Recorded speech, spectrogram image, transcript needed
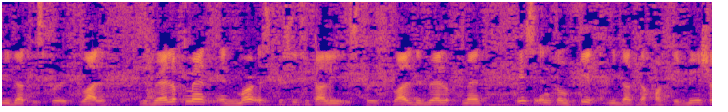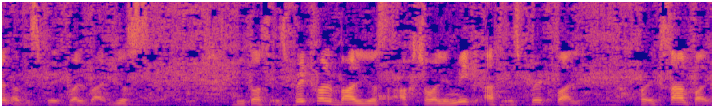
without spiritual development and more specifically spiritual development is incomplete without the cultivation of the spiritual values. Because spiritual values actually make us spiritual. For example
